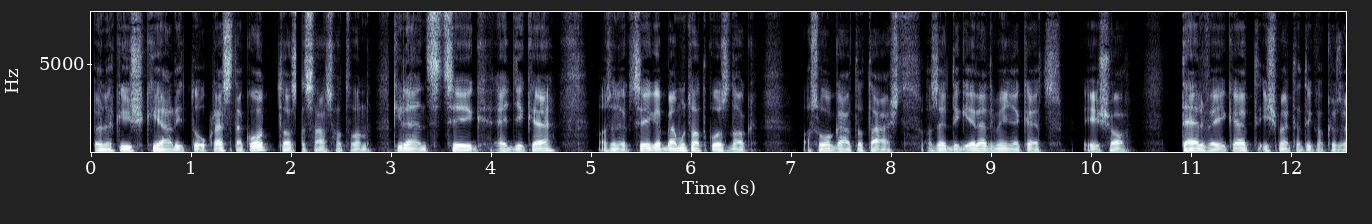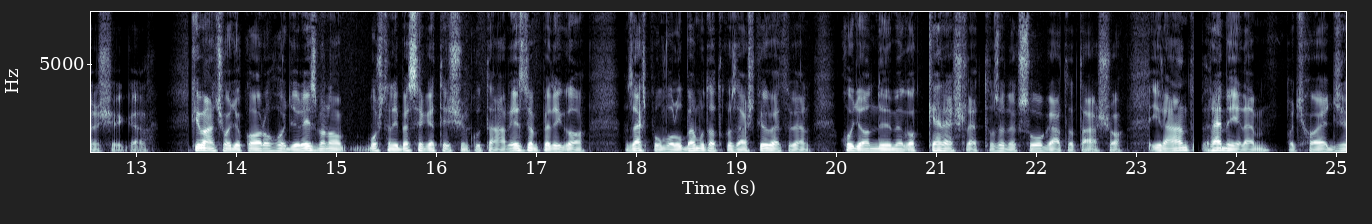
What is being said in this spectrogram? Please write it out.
Önök is kiállítók lesznek ott, az a 169 cég egyike, az önök cége bemutatkoznak, a szolgáltatást, az eddigi eredményeket és a terveiket ismertetik a közönséggel. Kíváncsi vagyok arra, hogy részben a mostani beszélgetésünk után, részben pedig a, az expo való bemutatkozást követően hogyan nő meg a kereslet az önök szolgáltatása iránt. Remélem, hogyha egy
